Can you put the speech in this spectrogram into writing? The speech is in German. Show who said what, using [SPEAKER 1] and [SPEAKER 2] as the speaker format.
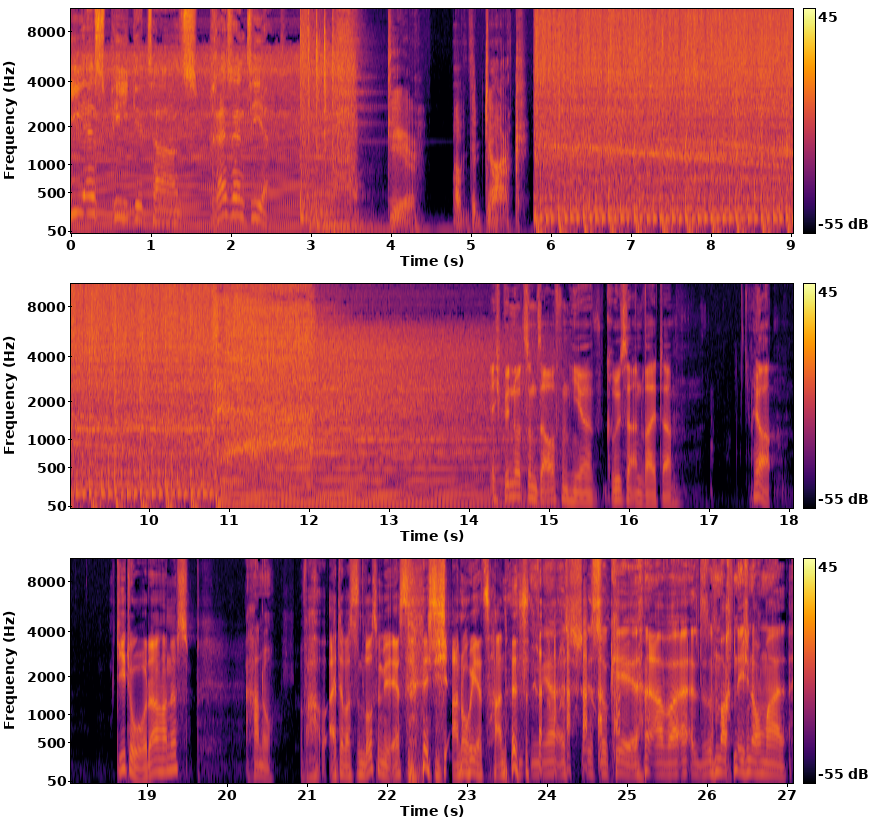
[SPEAKER 1] ESP Guitars präsentiert
[SPEAKER 2] Gear of the Dark.
[SPEAKER 3] Ich bin nur zum Saufen hier. Grüße an Walter. Ja. Dito, oder, Hannes?
[SPEAKER 4] Hanno.
[SPEAKER 3] Wow, Alter, was ist denn los mit mir? Erst richtig Anno, jetzt Hannes.
[SPEAKER 4] Ja, es ist okay, aber also mach nicht nochmal.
